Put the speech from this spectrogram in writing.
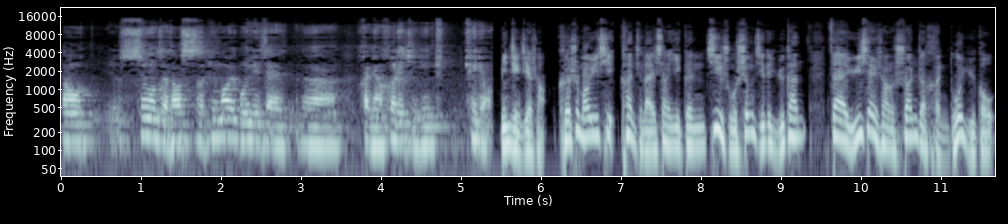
然后使用这套视频贸易工具在那个汉江河里进行。民警介绍，可视毛鱼器看起来像一根技术升级的鱼竿，在鱼线上拴着很多鱼钩，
